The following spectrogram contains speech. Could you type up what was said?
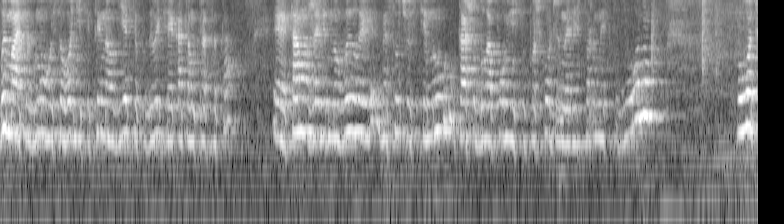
ви маєте змогу сьогодні піти на об'єкти, подивитися, яка там красота. Е, Там вже відновили несучу стіну, та, що була повністю пошкоджена зі сторони стадіону. От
